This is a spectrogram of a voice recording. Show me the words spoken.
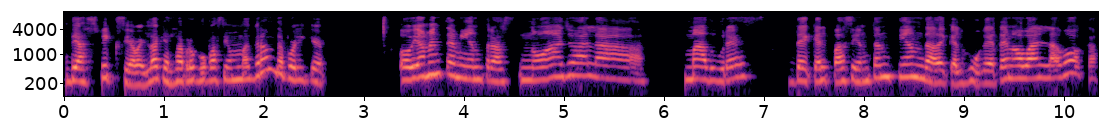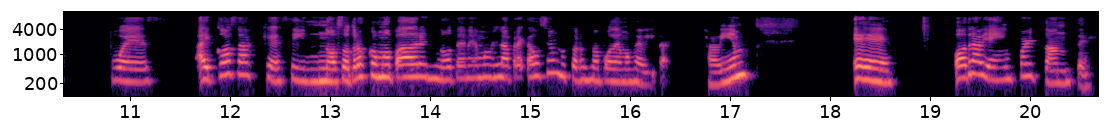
de asfixia, ¿verdad? Que es la preocupación más grande porque obviamente mientras no haya la madurez de que el paciente entienda de que el juguete no va en la boca, pues hay cosas que si nosotros como padres no tenemos la precaución, nosotros no podemos evitar. ¿Está bien? Eh, otra bien importante,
